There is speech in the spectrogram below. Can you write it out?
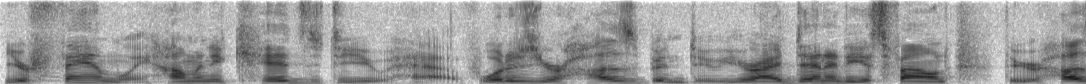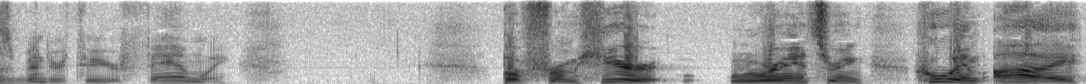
your family. How many kids do you have? What does your husband do? Your identity is found through your husband or through your family. But from here, we're answering, Who am I?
